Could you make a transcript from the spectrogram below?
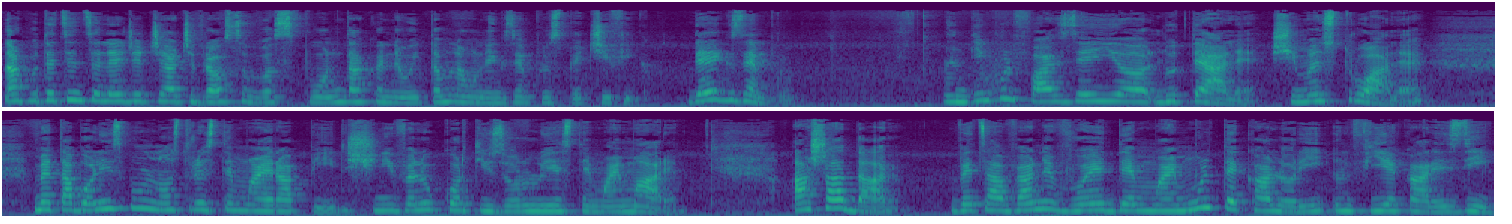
dar puteți înțelege ceea ce vreau să vă spun dacă ne uităm la un exemplu specific. De exemplu, în timpul fazei uh, luteale și menstruale, metabolismul nostru este mai rapid și nivelul cortizolului este mai mare. Așadar, veți avea nevoie de mai multe calorii în fiecare zi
